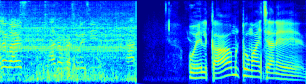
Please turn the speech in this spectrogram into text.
হ্যালো আমরা welcome to my channel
